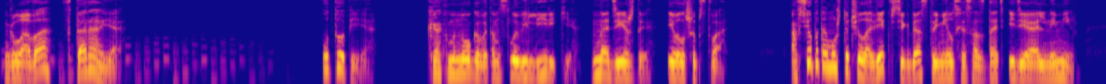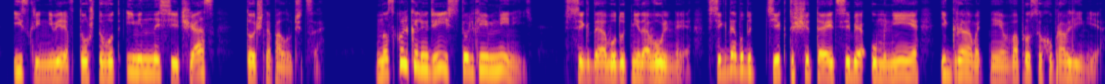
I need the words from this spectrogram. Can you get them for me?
Глава вторая. Утопия. Как много в этом слове лирики, надежды и волшебства. А все потому, что человек всегда стремился создать идеальный мир, искренне веря в то, что вот именно сейчас точно получится. Но сколько людей, столько и мнений. Всегда будут недовольные, всегда будут те, кто считает себя умнее и грамотнее в вопросах управления.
